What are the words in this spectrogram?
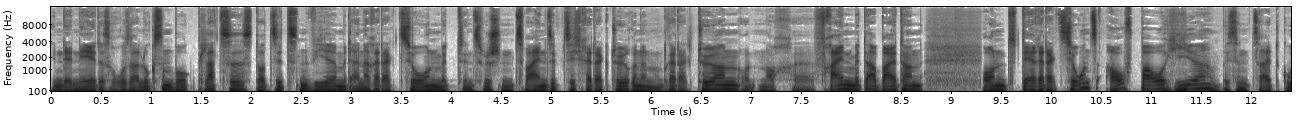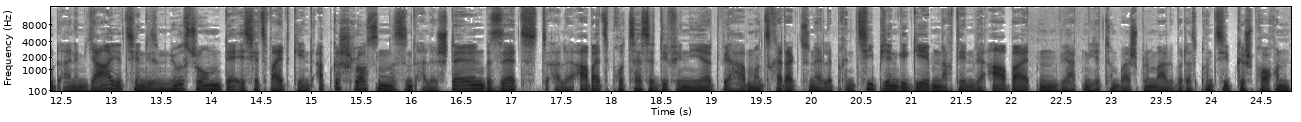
in der Nähe des Rosa-Luxemburg-Platzes. Dort sitzen wir mit einer Redaktion mit inzwischen 72 Redakteurinnen und Redakteuren und noch äh, freien Mitarbeitern. Und der Redaktionsaufbau hier, wir sind seit gut einem Jahr jetzt hier in diesem Newsroom, der ist jetzt weitgehend abgeschlossen. Es sind alle Stellen besetzt, alle Arbeitsprozesse definiert. Wir haben uns redaktionelle Prinzipien gegeben, nach denen wir arbeiten. Wir hatten hier zum Beispiel mal über das Prinzip gesprochen,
